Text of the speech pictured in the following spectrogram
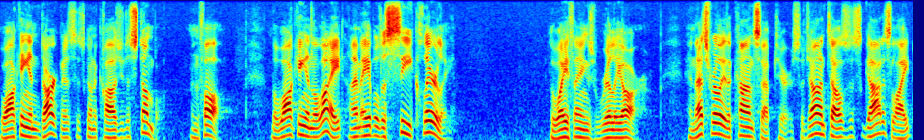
Walking in darkness is going to cause you to stumble and fall. But walking in the light, I'm able to see clearly the way things really are. And that's really the concept here. So John tells us God is light.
